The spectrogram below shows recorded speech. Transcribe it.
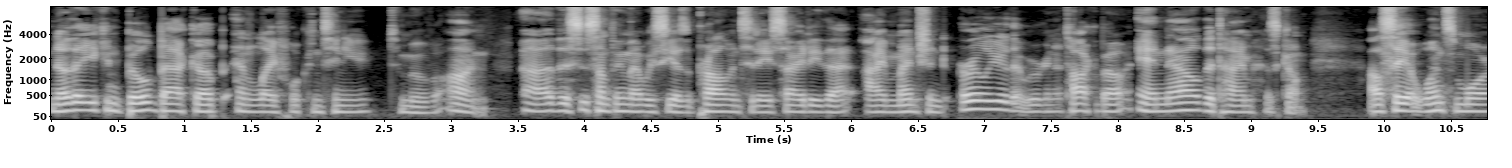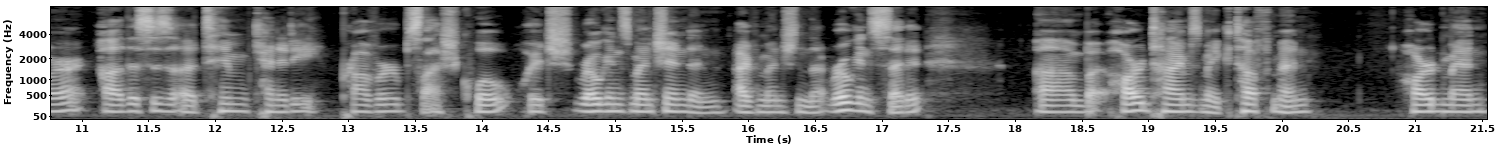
Know that you can build back up and life will continue to move on. Uh, this is something that we see as a problem in today's society that I mentioned earlier that we were going to talk about, and now the time has come. I'll say it once more. Uh, this is a Tim Kennedy proverb slash quote, which Rogan's mentioned, and I've mentioned that Rogan said it. Um, but hard times make tough men, hard men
